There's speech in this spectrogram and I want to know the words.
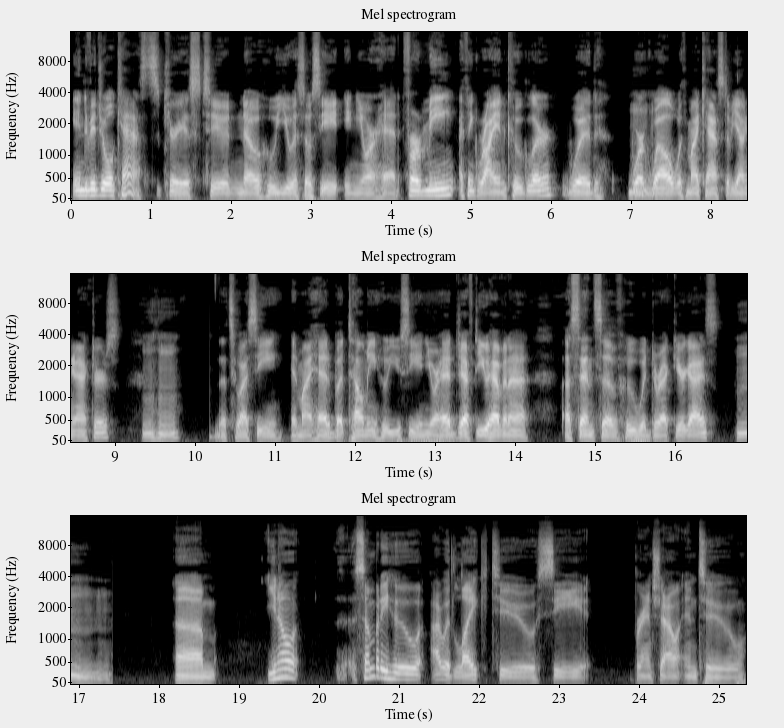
individual casts. Curious to know who you associate in your head. For me, I think Ryan Coogler would work Mm. well with my cast of young actors. mm-hmm. That's who I see in my head, but tell me who you see in your head. Jeff, do you have an, a, a sense of who would direct your guys? Hmm. Um, you know, somebody who I would like to see branch out into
